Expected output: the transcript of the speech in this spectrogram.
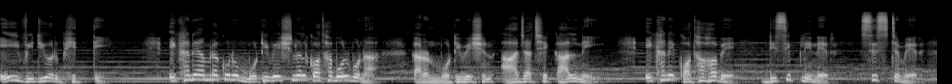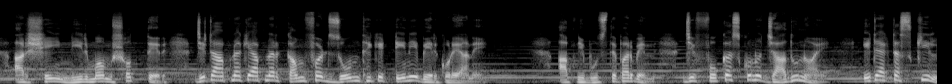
এই ভিডিওর ভিত্তি। এখানে আমরা কোনো মোটিভেশনাল কথা বলব না, কারণ মোটিভেশন আজ আছে, কাল নেই। এখানে কথা হবে ডিসিপ্লিনের সিস্টেমের আর সেই নির্মম সত্যের, যেটা আপনাকে আপনার কমফর্ট জোন থেকে টেনে বের করে আনে। আপনি বুঝতে পারবেন যে ফোকাস কোনো জাদু নয়, এটা একটা স্কিল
